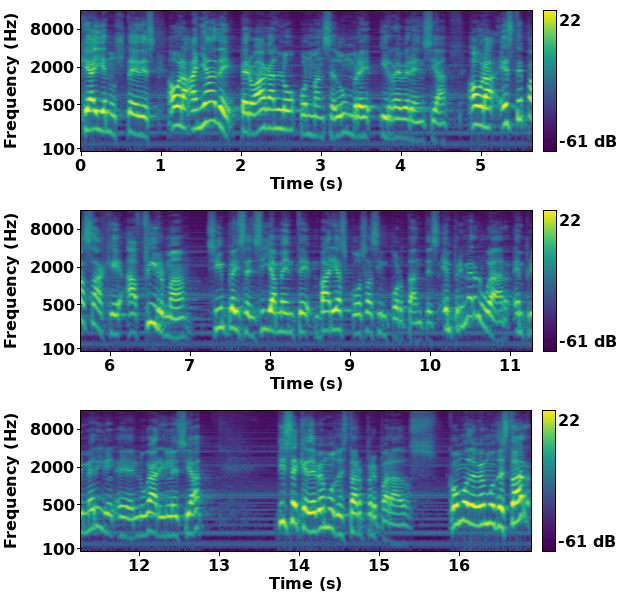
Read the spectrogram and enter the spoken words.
que hay en ustedes. Ahora añade, pero háganlo con mansedumbre y reverencia. Ahora, este pasaje afirma simple y sencillamente varias cosas importantes. En primer lugar, en primer eh, lugar, iglesia, dice que debemos de estar preparados. ¿Cómo debemos de estar?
